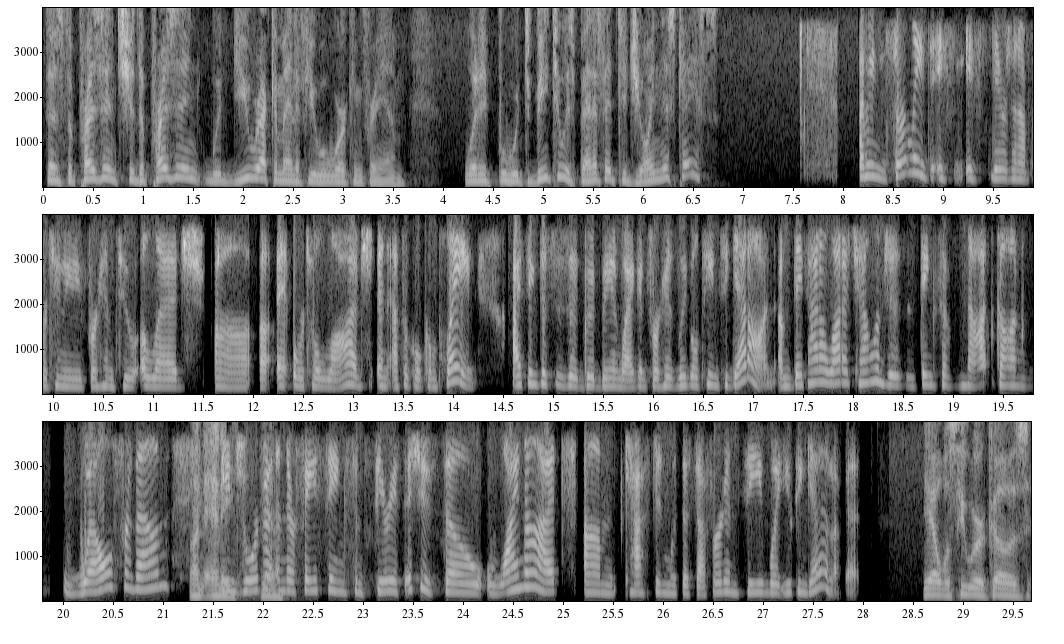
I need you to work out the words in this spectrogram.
Does the president? Should the president? Would you recommend if you were working for him? Would it would it be to his benefit to join this case? I mean, certainly, if if there's an opportunity for him to allege uh, or to lodge an ethical complaint, I think this is a good bandwagon for his legal team to get on. Um, they've had a lot of challenges and things have not gone well for them On any- in Georgia, yeah. and they're facing some serious issues. So why not um, cast in with this effort and see what you can get out of it? Yeah, we'll see where it goes.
